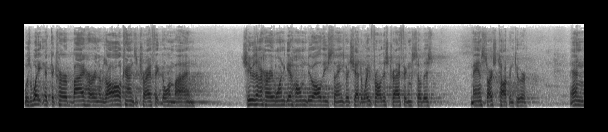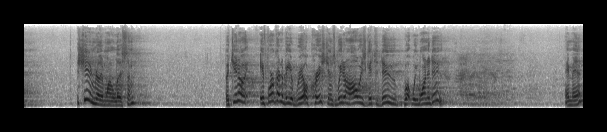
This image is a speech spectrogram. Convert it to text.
was waiting at the curb by her, and there was all kinds of traffic going by. And she was in a hurry, wanted to get home and do all these things, but she had to wait for all this traffic. So this man starts talking to her. And she didn't really want to listen. But you know, if we're going to be real Christians, we don't always get to do what we want to do. Amen?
